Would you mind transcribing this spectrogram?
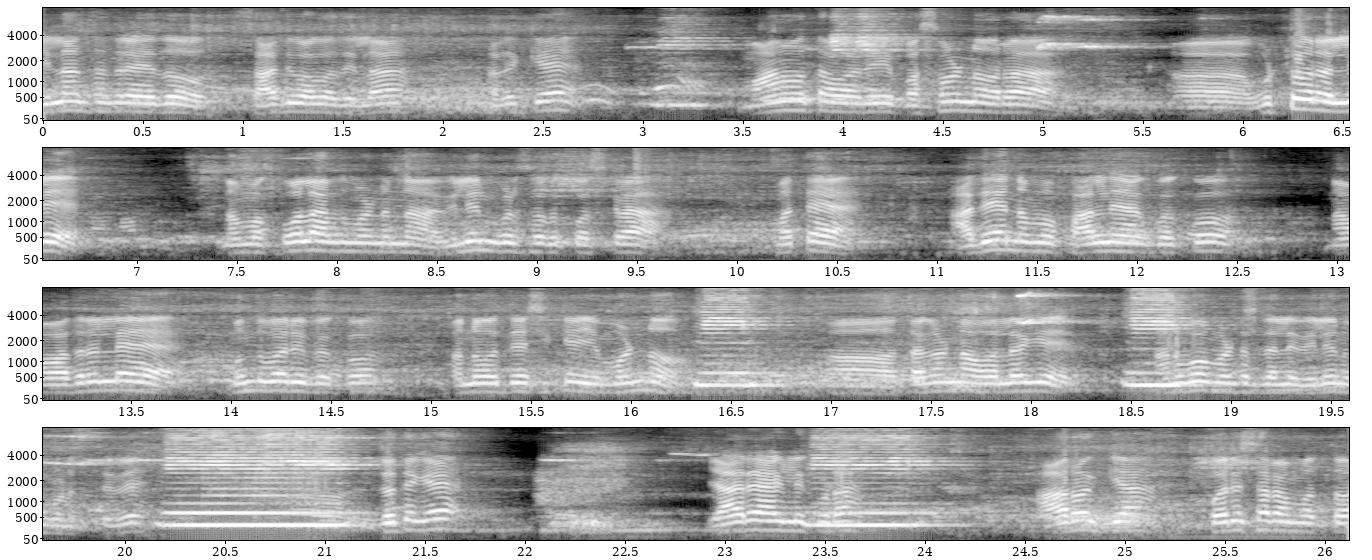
ಇಲ್ಲಾಂತಂದರೆ ಇದು ಸಾಧ್ಯವಾಗೋದಿಲ್ಲ. ಅದಕ್ಕೆ ಮಾನವತಾವಾದಿ ಬಸವಣ್ಣವರ ಹುಟ್ಟೂರಲ್ಲಿ ನಮ್ಮ ಕೋಲಾರದ ಮಣ್ಣನ್ನು ವಿಲೀನಗೊಳಿಸೋದಕ್ಕೋಸ್ಕರ ಮತ್ತು ಅದೇ ನಮ್ಮ ಪಾಲನೆ ಆಗಬೇಕು. ನಾವು ಅದರಲ್ಲೇ ಮುಂದುವರಿಬೇಕು ಅನ್ನೋ ಉದ್ದೇಶಕ್ಕೆ ಈ ಮಣ್ಣು ತಗೊಂಡು ನಾವು ಅಲ್ಲಿಗೆ ಅನುಭವ ಮಂಟಪದಲ್ಲಿ ವಿಲೀನಗೊಳಿಸ್ತೀವಿ. ಜೊತೆಗೆ ಯಾರೇ ಆಗಲಿ ಕೂಡ ಆರೋಗ್ಯ ಪರಿಸರ ಮತ್ತು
